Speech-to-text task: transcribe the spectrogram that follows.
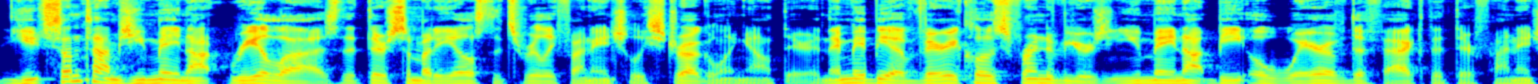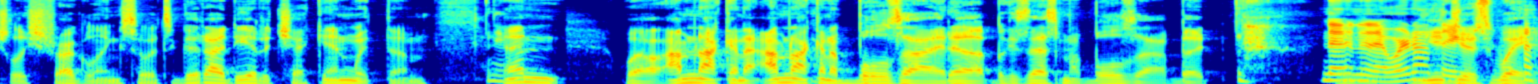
you sometimes you may not realize that there's somebody else that's really financially struggling out there. And they may be a very close friend of yours and you may not be aware of the fact that they're financially struggling. So it's a good idea to check in with them. And well i'm not gonna i'm not gonna bullseye it up because that's my bullseye but no no no we're not you there just wait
